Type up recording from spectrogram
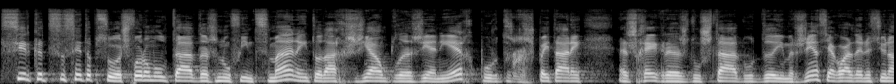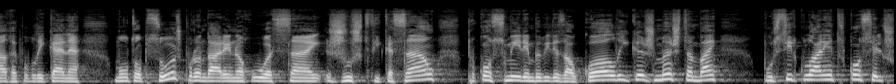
Cerca de 60 pessoas foram multadas no fim de semana em toda a região pela GNR por desrespeitarem as regras do estado de emergência. A Guarda Nacional Republicana multou pessoas por andarem na rua sem justificação, por consumirem bebidas alcoólicas, mas também por circular entre conselhos,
